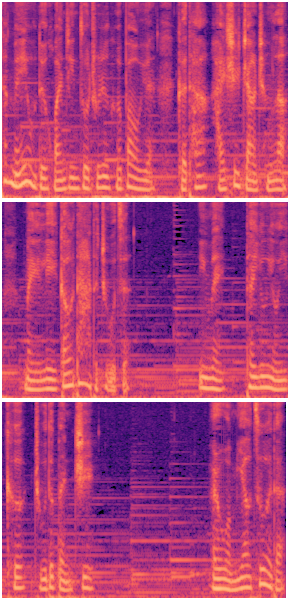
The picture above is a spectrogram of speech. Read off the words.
它没有对环境做出任何抱怨，可它还是长成了美丽高大的竹子，因为它拥有一颗竹的本质。而我们要做的，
